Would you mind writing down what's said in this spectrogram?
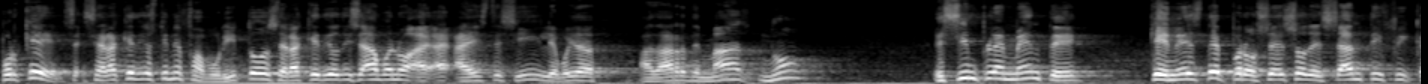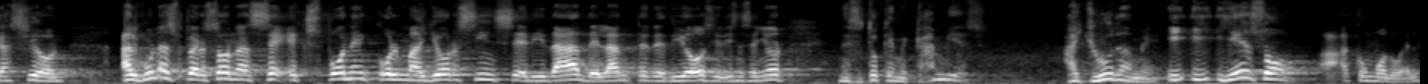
¿Por qué? ¿Será que Dios tiene favoritos? ¿Será que Dios dice, ah, bueno, a, este sí le voy a dar de más? No. Es simplemente que en este proceso de santificación, algunas personas se exponen con mayor sinceridad delante de Dios y dicen, Señor, necesito que me cambies, ayúdame. Y, eso, ah, cómo duele.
